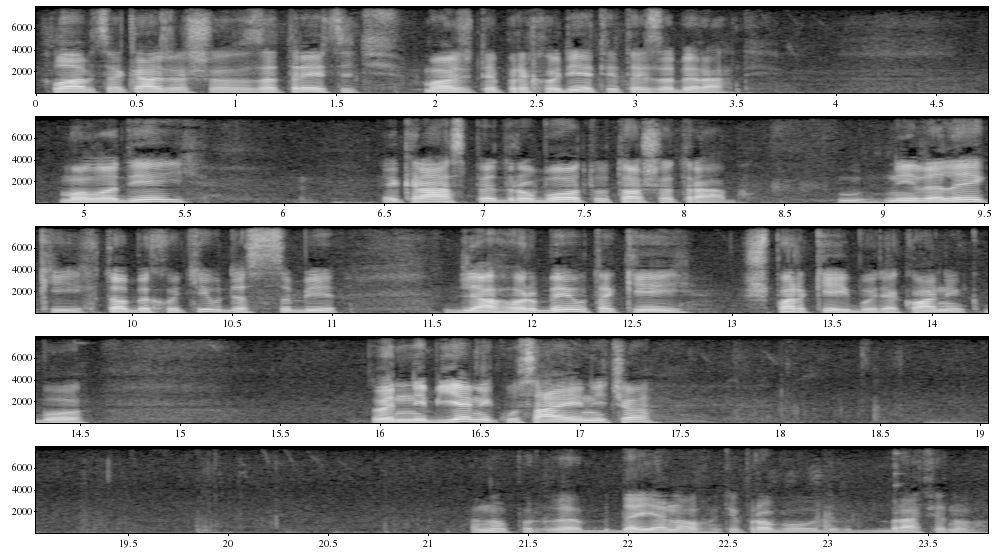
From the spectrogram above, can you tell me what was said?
хлопця каже, що за 30 можете приходити та й забирати. Молодий, якраз під роботу то, що треба. Невеликий, хто би хотів десь собі для горбів такий шпаркий буде коник, бо він не б'є, не кусає, нічого. А ну, е, дає ногу, ти пробував брати ногу?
